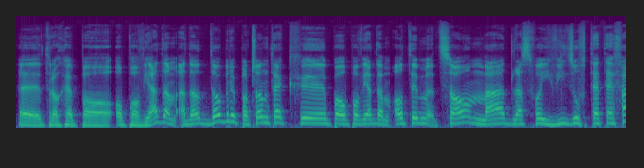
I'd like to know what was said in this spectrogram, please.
e, trochę poopowiadam. A no, dobry początek e, poopowiadam o tym, co ma dla swoich widzów TTV.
